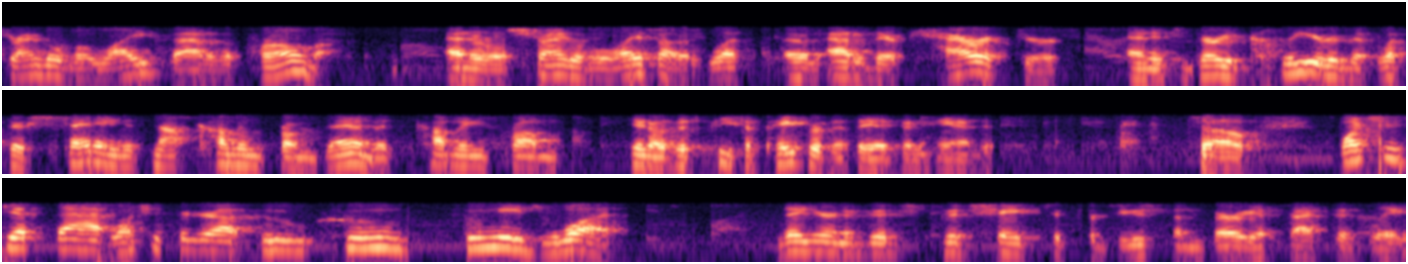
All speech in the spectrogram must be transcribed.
strangle the life out of the promo, and it'll strangle the life out of what out of their character and it's very clear that what they're saying is not coming from them; it's coming from you know this piece of paper that they have been handed. So once you get that, once you figure out who who who needs what, then you're in a good good shape to produce them very effectively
